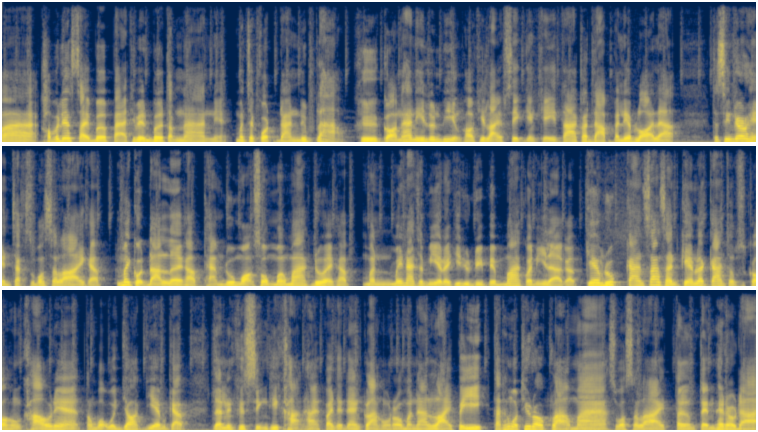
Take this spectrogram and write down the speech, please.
ว่าเขาไปเลือกใส่เบอร์ 8 ที่เป็นเบอร์ตำนานเนี่ยมันจะกดดันหรือเปล่า คือก่อนหน้านี้รุ่นพี่ของเขาที่ไลฟ์ซิกอย่างเกต้าก็ดับไปเรียบร้อยแล้ว แต่สิ่งที่เราเห็นจากซูเปอร์สไลด์ครับไม่กดดันเลยครับ แถมดูเหมาะสมมากๆด้วยครับ มันไม่น่าจะมีอะไรที่ดูดีไปมากกว่านี้แล้วครับ เกมรุกการสร้างสรรค์เกมและการจบสกอร์ของเขาเนี่ยต้องบอกว่ายอดเยี่ยมครับ และนั่นคือสิ่งที่ขาดหายไปจากแดนกลางของเรามานานหลายปี แต่ทั้งหมดที่เรากล่าวมาซูเปอร์สไลด์เติมเต็มให้เราได้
